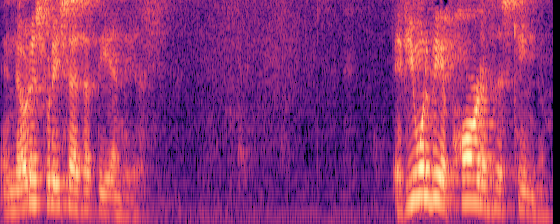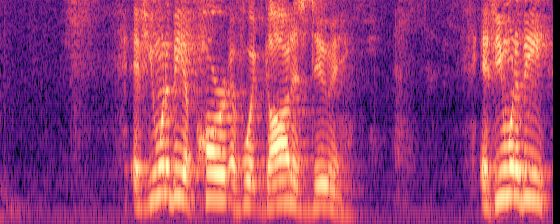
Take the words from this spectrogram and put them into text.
And notice what he says at the end here. If you want to be a part of this kingdom, if you want to be a part of what God is doing, if you want to be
